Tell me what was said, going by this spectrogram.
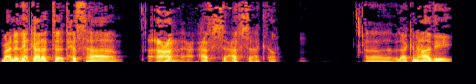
مع إن ذيك هات- كانت تحسها عفسه عفسة أكثر. لكن هذه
